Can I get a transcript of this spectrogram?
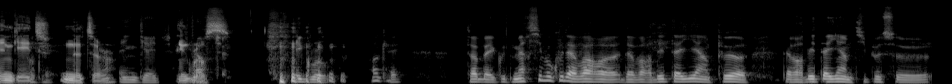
engage, nurture, engage, and growth. Grow. ok. Bah, écoute, merci beaucoup d'avoir euh, d'avoir détaillé un peu, euh, d'avoir détaillé un petit peu ce,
